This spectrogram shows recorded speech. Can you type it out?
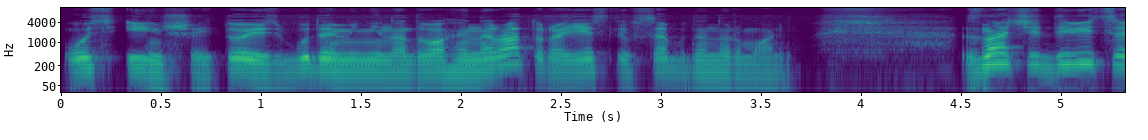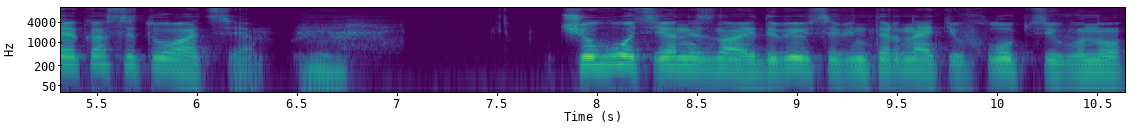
ось інший. Тобто буде мені на два генератора, якщо все буде нормально. Значить, дивіться, яка ситуація. Чогось, я не знаю, дивився в інтернеті, в хлопців воно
